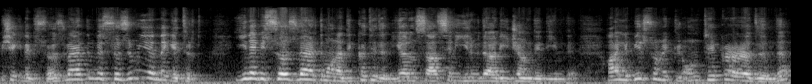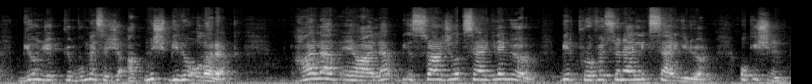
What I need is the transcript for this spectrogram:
bir şekilde bir söz verdim ve sözümü yerine getirdim. Yine bir söz verdim ona dikkat edin yarın saat seni 20'de arayacağım dediğimde. Haliyle bir sonraki gün onu tekrar aradığımda bir önceki gün bu mesajı atmış biri olarak hala ve hala bir ısrarcılık sergilemiyorum. Bir profesyonellik sergiliyorum. O kişinin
